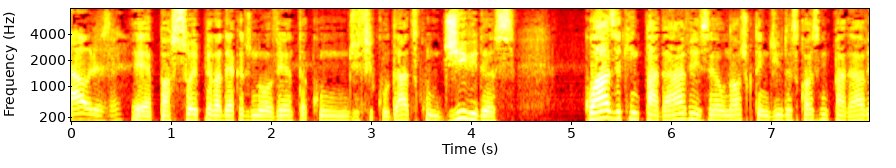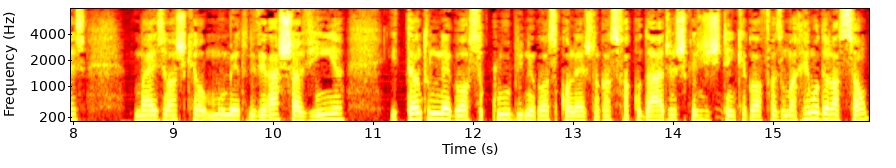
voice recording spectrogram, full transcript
áureos, né? é, passou aí pela década de 90 com dificuldades, com dívidas quase que impagáveis, né? o Náutico tem dívidas quase que impagáveis, mas eu acho que é o momento de virar a chavinha e tanto no negócio clube, negócio colégio, negócio faculdade, acho que a gente tem que agora fazer uma remodelação,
